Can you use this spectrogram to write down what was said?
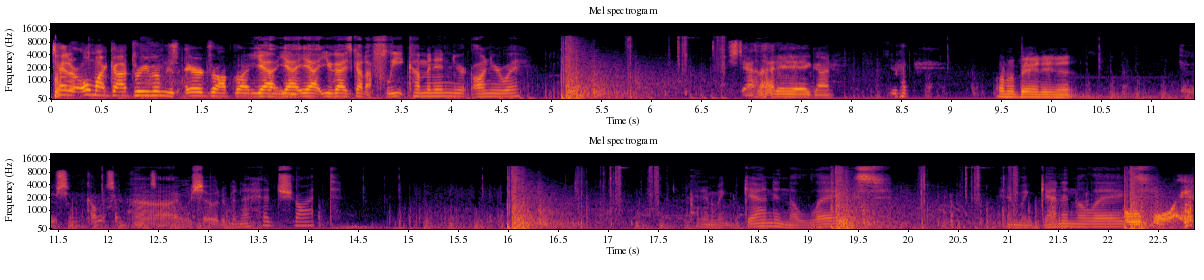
Taylor, oh my god, three of them just airdropped right Yeah, yeah, you. yeah. You guys got a fleet coming in your on your way. Stand that AA gun. I'm abandoning it. Yeah, there's some coming some. Uh, I wish I would have been a headshot. Hit him again in the legs. Hit him again in the legs. Oh boy.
